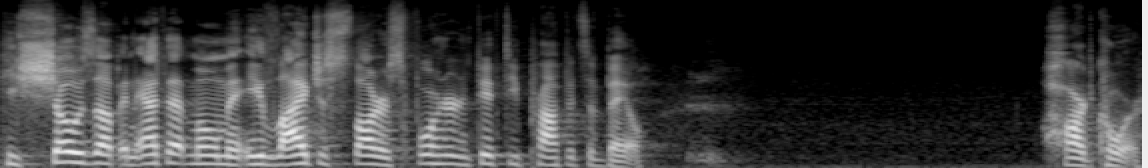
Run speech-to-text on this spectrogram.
He shows up, and at that moment, Elijah slaughters 450 prophets of Baal. Hardcore.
